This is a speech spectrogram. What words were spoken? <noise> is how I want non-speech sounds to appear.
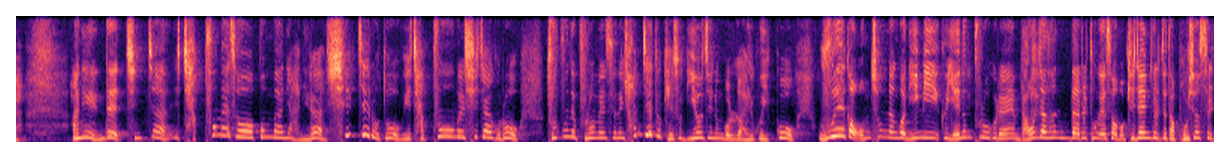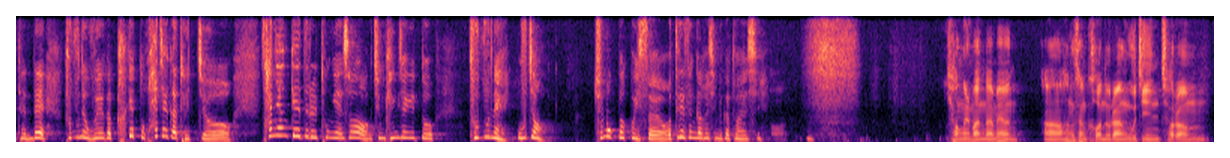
아니, 근데 진짜 이 작품에서뿐만이 아니라 실제로도 이 작품을 시작으로 두 분의 브로맨스는 현재도 계속 이어지는 걸로 알고 있고 우애가 엄청난 건 이미 그 예능 프로그램 나 혼자 산다를 통해서 뭐 기자님들도 다 보셨을 텐데 두 분의 우애가 크게 또 화제가 됐죠. 사냥개들을 통해서 지금 굉장히 또 두 분의 우정 주목받고 있어요. 어떻게 생각하십니까, 도한 씨? 형을 만나면 아, 항상 건우랑 우진처럼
